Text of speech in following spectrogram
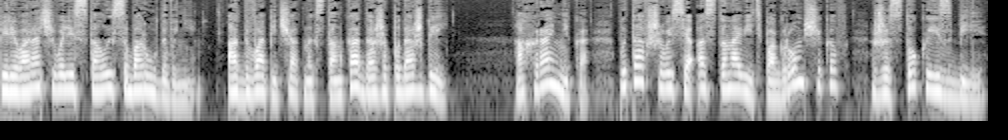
переворачивали столы с оборудованием, а два печатных станка даже подожгли. Охранника, пытавшегося остановить погромщиков, жестоко избили.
